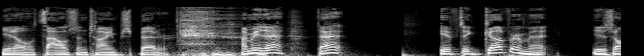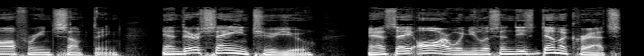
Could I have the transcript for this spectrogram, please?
you know, a thousand times better? I mean that that if the government is offering something and they're saying to you, as they are when you listen to these Democrats,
